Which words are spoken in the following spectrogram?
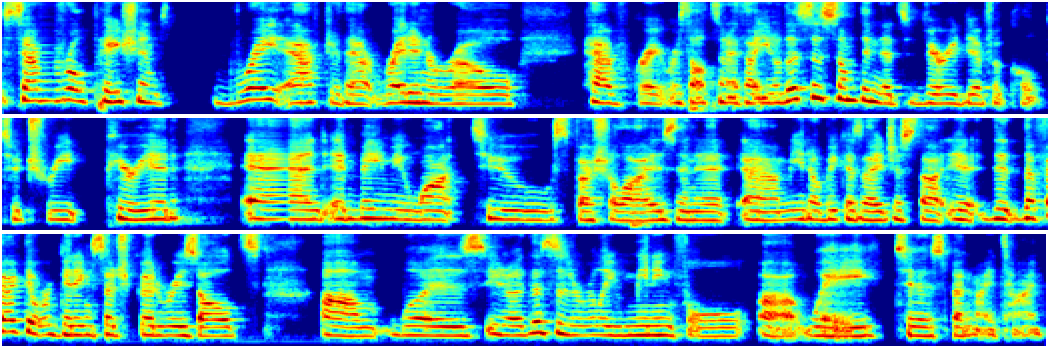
several patients right after that, right in a row, have great results. And I thought, you know, this is something that's very difficult to treat, period. And it made me want to specialize in it, um, you know, because I just thought it, the, the, fact that we're getting such good results um, was, you know, this is a really meaningful uh, way to spend my time.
